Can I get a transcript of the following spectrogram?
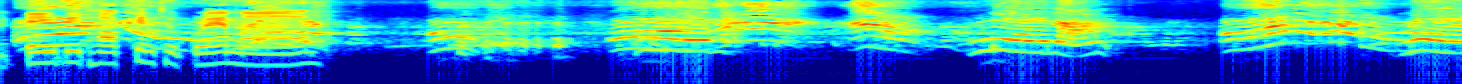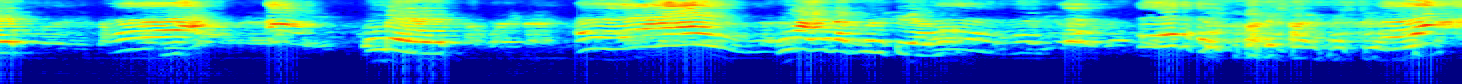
baby talking to grandma. Thank.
